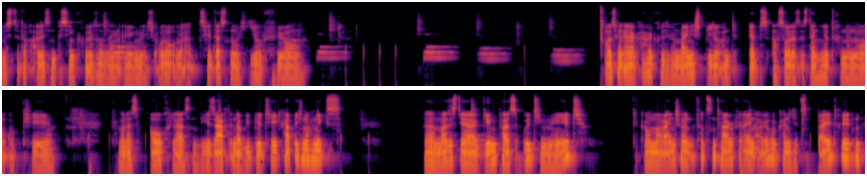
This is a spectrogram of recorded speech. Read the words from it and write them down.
Müsste doch alles ein bisschen größer sein eigentlich, oder? Oder zählt das nur hierfür? Auswählen einer Kachelgröße für meine Spiele und Apps. Achso, das ist dann hier drin nur. Okay. Können wir das auch lassen. Wie gesagt, in der Bibliothek habe ich noch nichts. Ähm, was ist der Game Pass Ultimate? Da können wir mal reinschauen. 14 Tage für 1 Euro kann ich jetzt beitreten.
